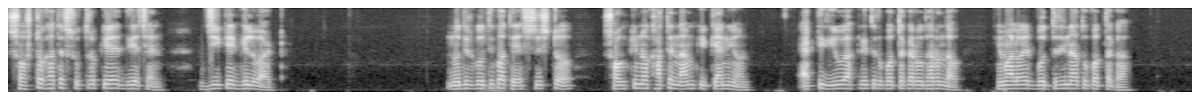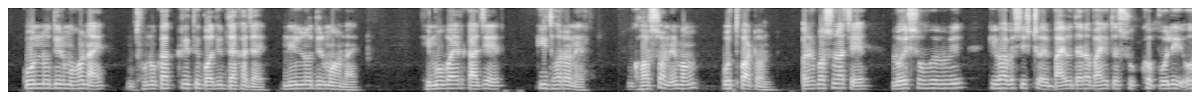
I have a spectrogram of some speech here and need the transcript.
ষষ্ঠ ঘাতের সূত্র কে দিয়েছেন? জি কে গিলবার্ট নদীর গতিপথে সৃষ্ট সংকীর্ণ খাতের নাম কি ক্যানিয়ন? একটি ইউ আকৃতির উপত্যকার উদাহরণ দাও, হিমালয়ের বদ্রীনাথ উপত্যকা। কোন নদীর মোহনায় ধনুকাকৃতি বদ্বীপ দেখা যায়, নীল নদীর মোহনায়? হিমবাহের কাজের কি ধরনের ঘর্ষণ এবং উৎপাটন? পরের প্রশ্ন আছে লোহিত সমভূমি কীভাবে সৃষ্টি হয়? বায়ু দ্বারা বাহিত সূক্ষ্ম পলি ও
